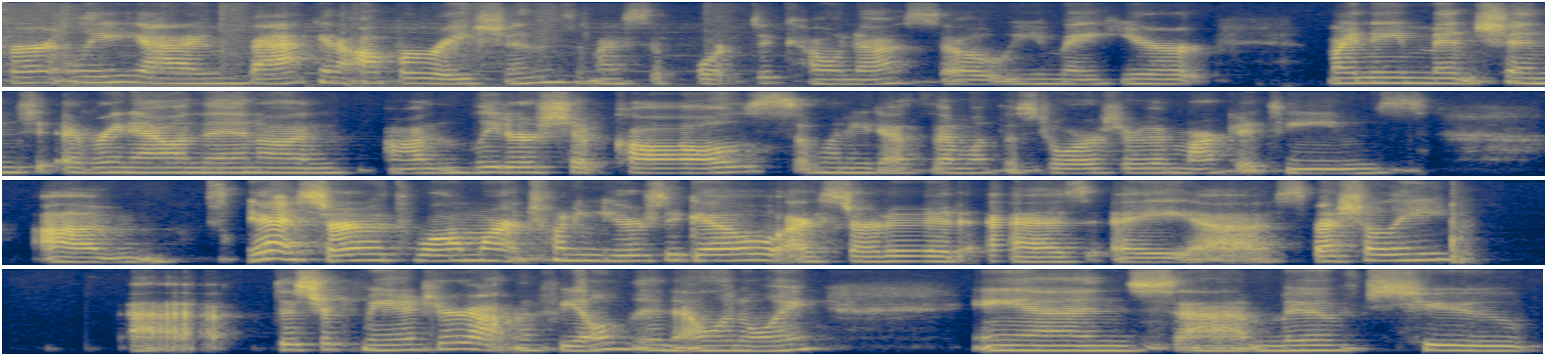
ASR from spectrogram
Currently, I'm back in operations and I support Dacona. So you may hear my name mentioned every now and then on on leadership calls when he does them with the stores or the market teams. Um, yeah, I started with Walmart 20 years ago. I started as a uh, specialty uh, district manager out in the field in Illinois and uh, moved to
